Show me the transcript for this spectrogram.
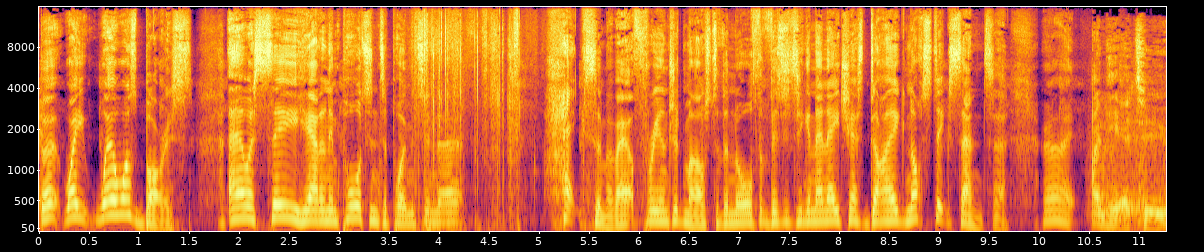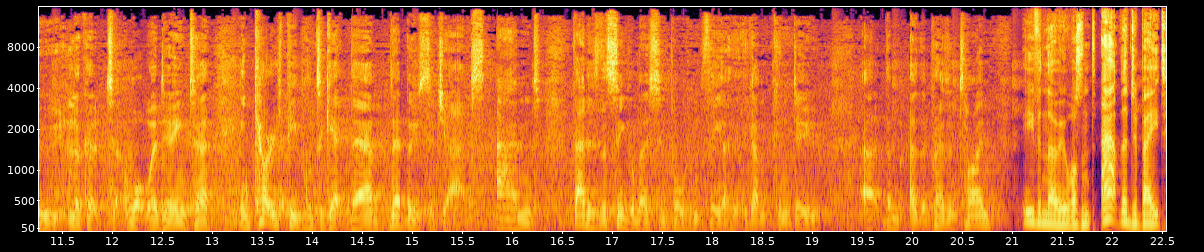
But wait, where was Boris? Oh, I see. He had an important appointment in uh, Hexham, about 300 miles to the north, visiting an NHS diagnostic centre. Right. I'm here to look at what we're doing to encourage people to get their, their booster jabs, and that is the single most important thing I think the government can do at the, at the present time. Even though he wasn't at the debate,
